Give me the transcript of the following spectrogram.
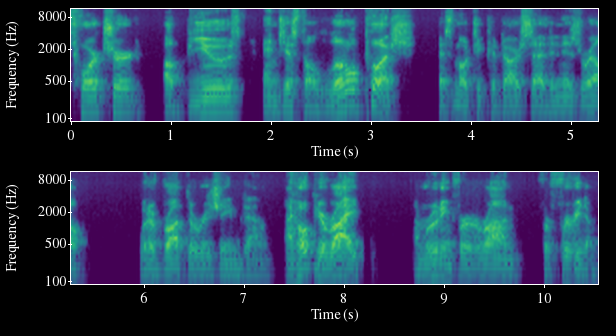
tortured, abused, and just a little push, as Moti Kedar said in Israel, would have brought the regime down. I hope you're right. I'm rooting for Iran for freedom.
